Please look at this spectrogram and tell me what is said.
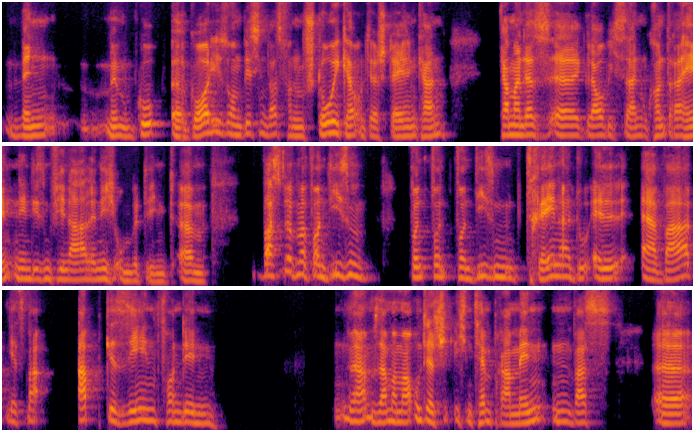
wenn mit äh, Gordy so ein bisschen was von einem Stoiker unterstellen kann, kann man das, äh, glaube ich, seinem Kontrahenten in diesem Finale nicht unbedingt. Ähm, was wird man von diesem, von, von, von diesem Trainerduell erwarten? Jetzt mal abgesehen von den, ja, sagen wir mal, unterschiedlichen Temperamenten, was äh,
